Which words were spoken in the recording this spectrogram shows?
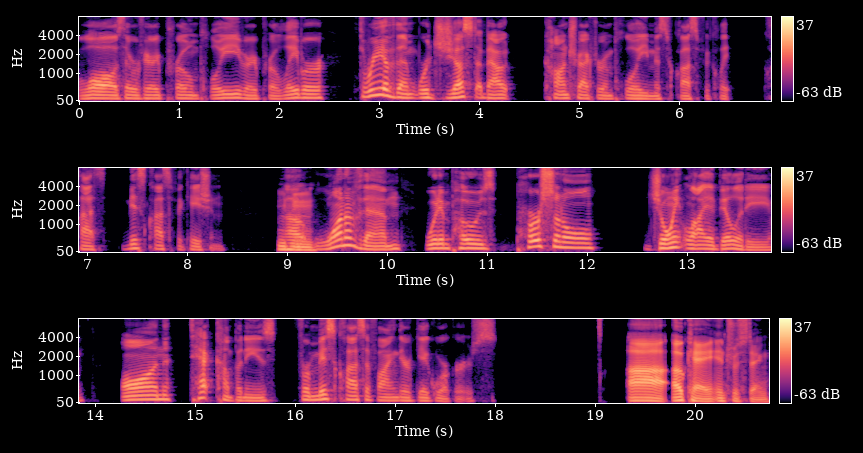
laws that were very pro-employee, very pro-labor. Three of them were just about contractor employee misclassification. Class misclassification. Uh, Mhm. one of them would impose personal joint liability on tech companies for misclassifying their gig workers. Ah, okay, interesting.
